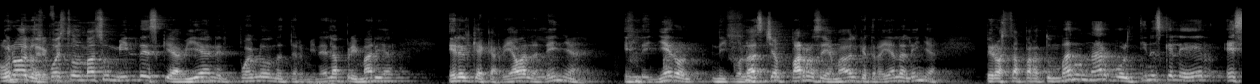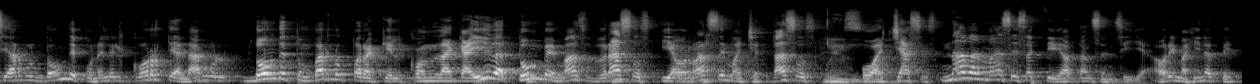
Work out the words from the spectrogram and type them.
uno de los puestos más humildes que había en el pueblo donde terminé la primaria era el que acarreaba la leña. El leñero, Nicolás Chaparro se llamaba el que traía la leña. Pero hasta para tumbar un árbol tienes que leer ese árbol, dónde ponerle el corte al árbol, dónde tumbarlo para que con la caída tumbe más brazos y ahorrarse machetazos o hachazos. Nada más esa actividad tan sencilla. Ahora imagínate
